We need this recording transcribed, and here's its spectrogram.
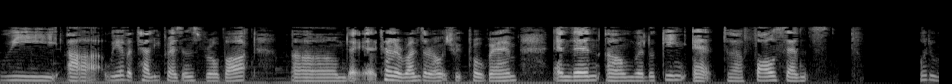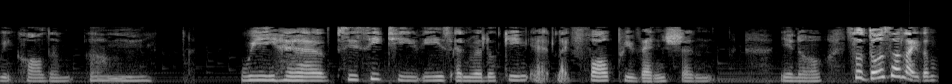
We uh, we have a telepresence robot um, that kind of runs around which we program, and then um, we're looking at uh, fall sense. What do we call them? Um, we have CCTVs, and we're looking at like fall prevention. You know, so those are like the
